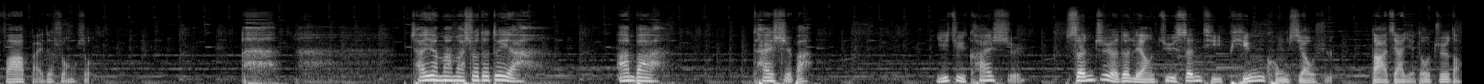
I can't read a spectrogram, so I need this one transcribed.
发白的双手。禅月妈妈说的对呀，安吧，开始吧。一句开始，神志尔的两具身体凭空消失。大家也都知道，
